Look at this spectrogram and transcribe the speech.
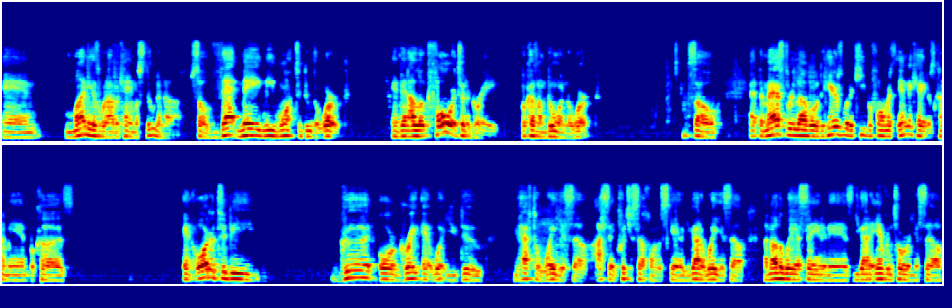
And money is what I became a student of. So that made me want to do the work. And then I look forward to the grade because I'm doing the work. So at the mastery level, here's where the key performance indicators come in because in order to be good or great at what you do, you have to weigh yourself. I say put yourself on the scale. You got to weigh yourself. Another way of saying it is you got to inventory yourself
